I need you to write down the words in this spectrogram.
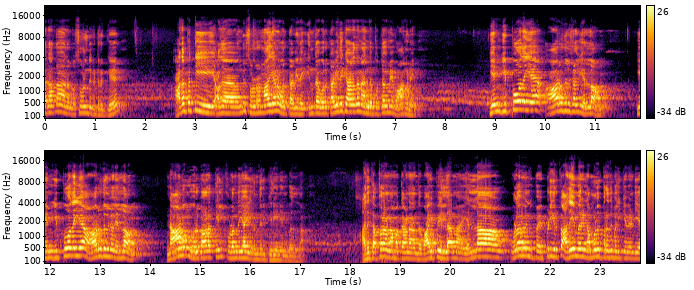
இதாக தான் நம்ம சூழ்ந்துக்கிட்டு இருக்கு. அதை பற்றி அதை வந்து சொல்கிற மாதிரியான ஒரு கவிதை. இந்த ஒரு கவிதைக்காக தான் நான் இந்த புத்தகமே வாங்கினேன். என் இப்போதைய ஆறுதல்கள் எல்லாம் என் இப்போதைய ஆறுதல்கள் எல்லாம் நானும் ஒரு காலத்தில் குழந்தையாக இருந்திருக்கிறேன் என்பதுதான். அதுக்கப்புறம் நமக்கான அந்த வாய்ப்பே இல்லாமல் எல்லா உலகம் இப்போ எப்படி இருக்கோ அதே மாதிரி நம்மளும் பிரதிபலிக்க வேண்டிய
